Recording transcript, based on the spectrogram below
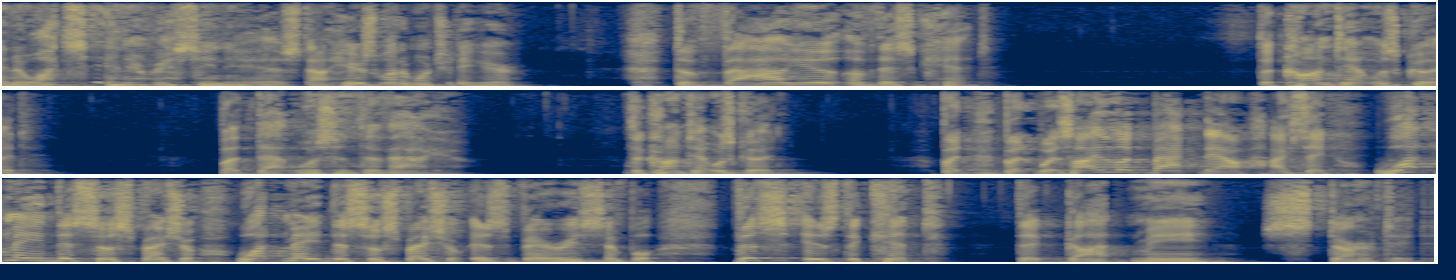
And what's interesting is now, here's what I want you to hear the value of this kit. The content was good, but that wasn't the value. The content was good. But, but as I look back now, I say, what made this so special? What made this so special is very simple. This is the kit that got me started.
